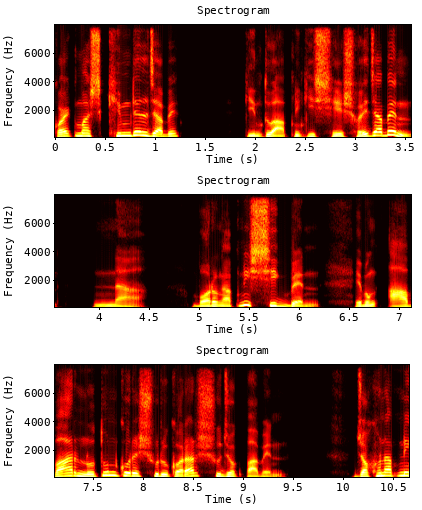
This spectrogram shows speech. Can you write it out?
কয়েক মাস খিমডেল যাবে। কিন্তু আপনি কি শেষ হয়ে যাবেন? না, বরং আপনি শিখবেন এবং আবার নতুন করে শুরু করার সুযোগ পাবেন। যখন আপনি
